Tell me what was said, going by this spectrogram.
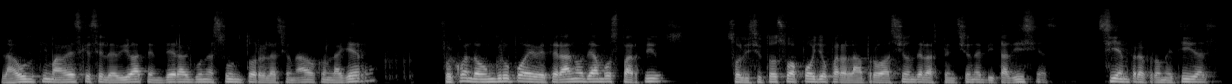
La última vez que se le vio atender algún asunto relacionado con la guerra fue cuando un grupo de veteranos de ambos partidos solicitó su apoyo para la aprobación de las pensiones vitalicias, siempre prometidas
